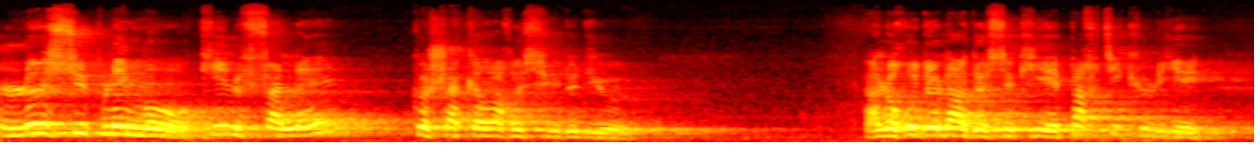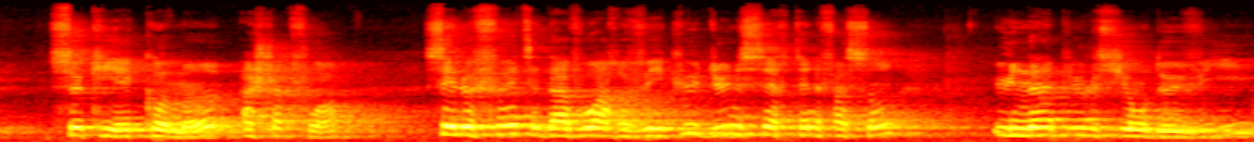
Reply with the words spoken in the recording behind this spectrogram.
le supplément qu'il fallait que chacun a reçu de Dieu. Alors au-delà de ce qui est particulier, ce qui est commun à chaque fois, c'est le fait d'avoir vécu d'une certaine façon une impulsion de vie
